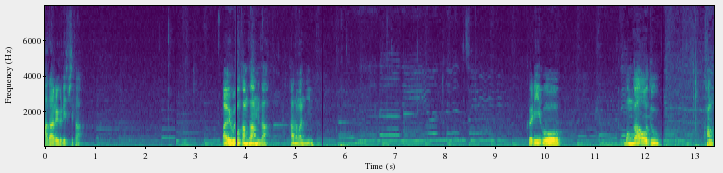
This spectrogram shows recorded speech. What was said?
바다를 그립시다. 아이고 감사합니다. 아니었는지 그리고 뭔가 어두 쾅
